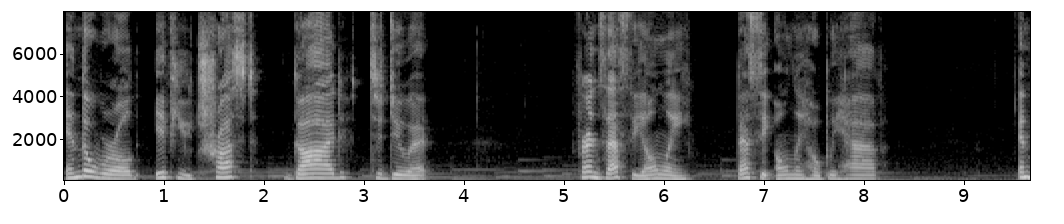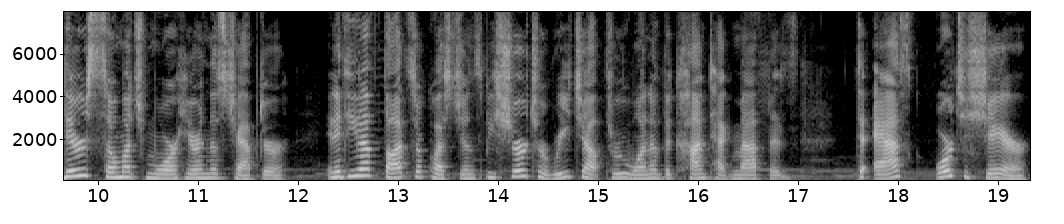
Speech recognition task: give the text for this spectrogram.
in the world if you trust God to do it. Friends, that's the only that's the only hope we have. And there is so much more here in this chapter. And if you have thoughts or questions, be sure to reach out through one of the contact methods to ask or to share.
